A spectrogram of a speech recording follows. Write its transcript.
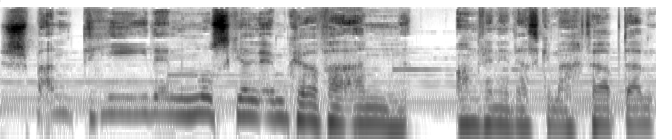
Spannt jeden Muskel im Körper an. Und wenn ihr das gemacht habt, dann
